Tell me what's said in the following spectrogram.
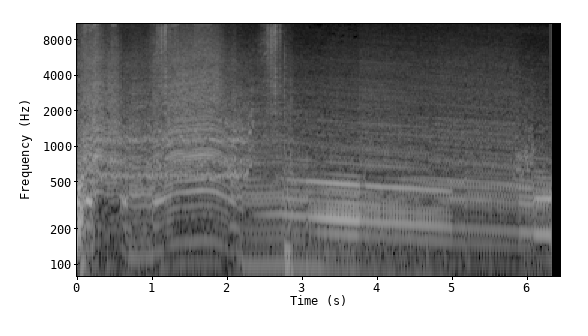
you.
